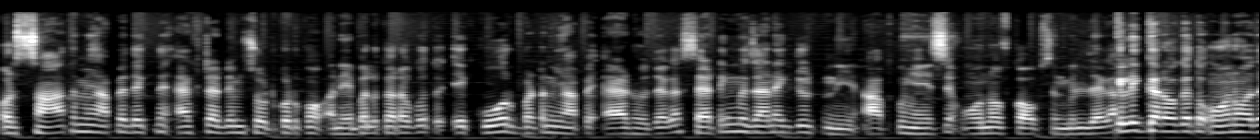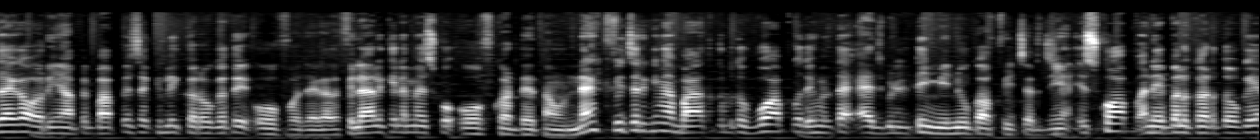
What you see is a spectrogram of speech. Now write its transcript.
और साथ में यहाँ पे देखते हैं एक्स्ट्रा डिम शॉर्टकट को अनेबल करोगे तो एक और बटन यहाँ पे ऐड हो जाएगा। सेटिंग में जाने की ज़रूरत नहीं है। आपको यहीं से ऑन ऑफ़ का ऑप्शन मिल जाएगा। क्लिक करोगे तो ऑन हो जाएगा और यहाँ पे वापस से क्लिक करोगे तो ऑफ़ हो जाएगा। तो फ़िलहाल के लिए मैं इसको ऑफ़ कर देता हूँ। नेक्स्ट फीचर की मैं बात करूँ तो वो आपको देख मिलता है एजबिलिटी मीनू का फीचर जी हाँ इसको आप अनेबल कर दोगे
